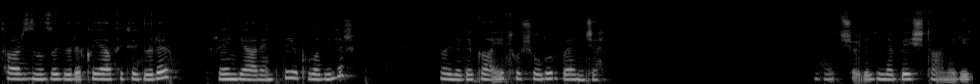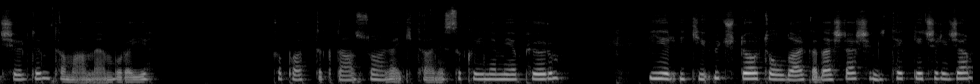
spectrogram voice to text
tarzınıza göre, kıyafete göre rengarenk de yapılabilir. Öyle de gayet hoş olur bence. Evet şöyle yine 5 tane geçirdim. Tamamen burayı kapattıktan sonra 2 tane sık iğnemi yapıyorum. 1, 2, 3, 4 oldu arkadaşlar. Şimdi tek geçireceğim.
